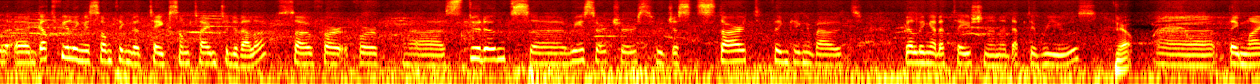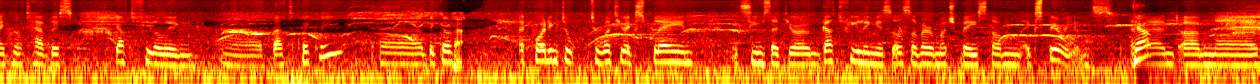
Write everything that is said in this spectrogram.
uh, gut feeling is something that takes some time to develop. So for for uh, students, uh, researchers who just start thinking about building adaptation and adaptive reuse, Yeah. uh, they might not have this gut feeling uh, that quickly uh, because Yeah. according to, to what you explain it seems that your gut feeling is also very much based on experience Yeah. and on uh,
